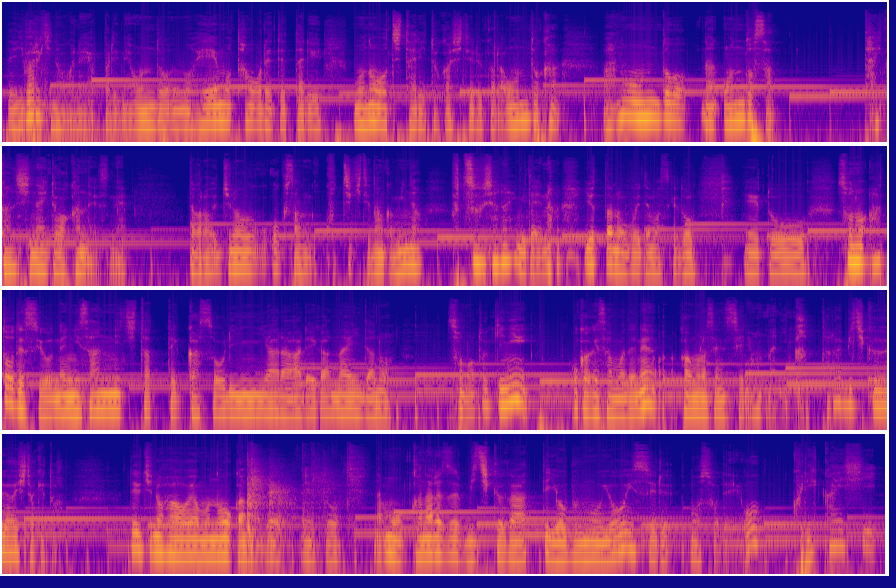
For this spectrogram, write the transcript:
で茨城の方がねやっぱりね温度も塀も倒れてたり物落ちたりとかしてるから温度感あの温度な温度差体感しないと分かんないですね。だからうちの奥さんがこっち来てなんかみんな普通じゃないみたいな 言ったのを覚えてますけどえ、ー、とその後ですよね23日経ってガソリンやらあれがないだのその時におかげさまでね川村先生に何買ったら備蓄用意しとけと。でうちの母親も農家なので、えーと、もう必ず備蓄があって余分を用意する。もうそれを繰り返し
